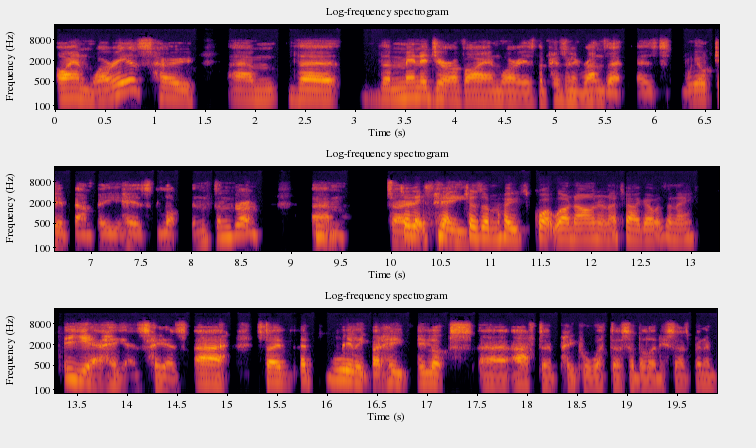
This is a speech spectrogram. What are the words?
Iron Warriors, who um, the the manager of Iron Warriors, the person who runs it, is wheelchair bound. He has locked in syndrome. Mm. So, so that's Nick Chisholm, who's quite well known in Otago, isn't he? Yeah, he is. He is. Uh, so it really, but he he looks uh, after people with disability. So it's been a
